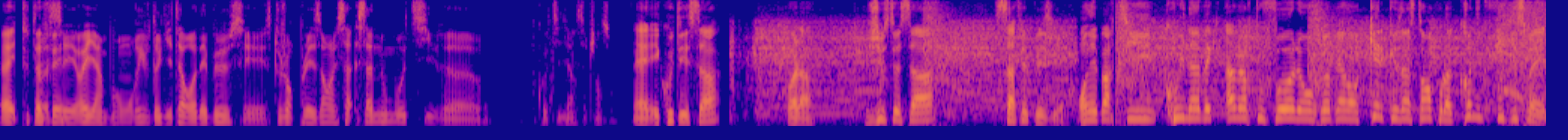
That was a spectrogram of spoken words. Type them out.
Ouais, tout à Euh, fait. ouais, il y a un bon riff de guitare au début, c'est c'est toujours plaisant et ça, ça nous motive euh, au quotidien cette chanson. Eh, écoutez ça, voilà, juste ça, ça fait plaisir. On est parti, Queen avec Hammer to Fall et on revient dans quelques instants pour la chronique foot d'Ismaël.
